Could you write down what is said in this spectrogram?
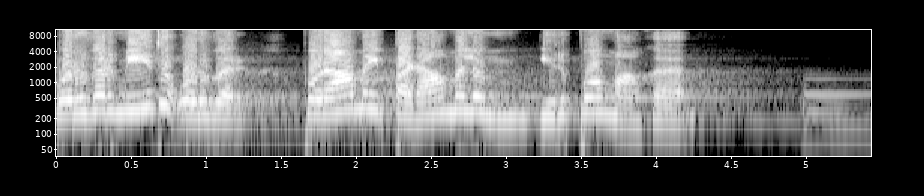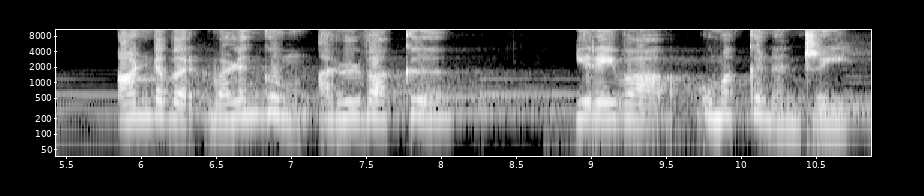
ஒருவர் மீது ஒருவர் பொறாமைப்படாமலும் இருப்போமாக. ஆண்டவர் வழங்கும் அருள்வாக்கு இறைவா உமக்கு நன்றி.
